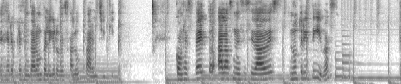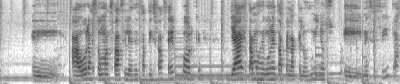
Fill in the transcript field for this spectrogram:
eh, representar un peligro de salud para el chiquito. Con respecto a las necesidades nutritivas, eh, ahora son más fáciles de satisfacer porque ya estamos en una etapa en la que los niños eh, necesitan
